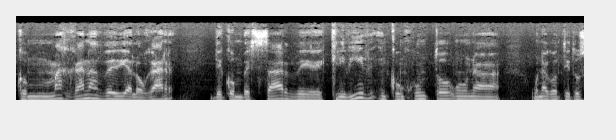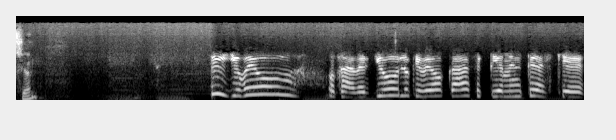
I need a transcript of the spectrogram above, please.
con más ganas de dialogar, de conversar, de escribir en conjunto una, una constitución? Sí, yo veo, o sea, a ver, yo lo que veo acá efectivamente es que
